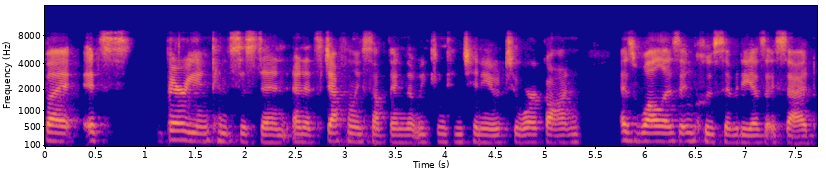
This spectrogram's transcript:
But it's very inconsistent, and it's definitely something that we can continue to work on, as well as inclusivity, as I said.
